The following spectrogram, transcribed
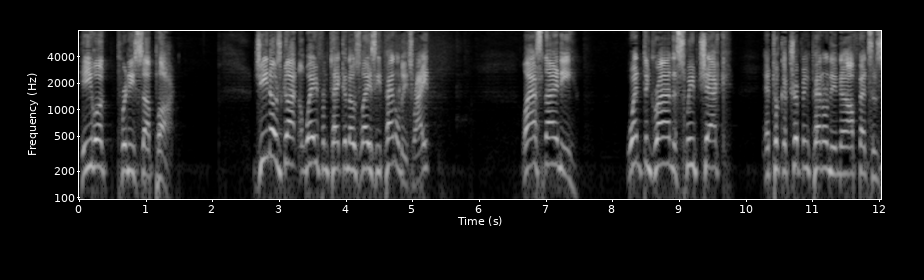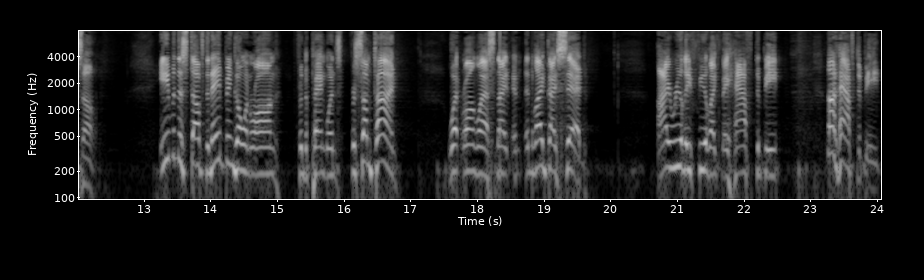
He looked pretty subpar. Gino's gotten away from taking those lazy penalties, right? Last night he went to ground a sweep check and took a tripping penalty in the offensive zone. Even the stuff that ain't been going wrong for the Penguins for some time went wrong last night. And, and like I said, I really feel like they have to beat, not have to beat,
